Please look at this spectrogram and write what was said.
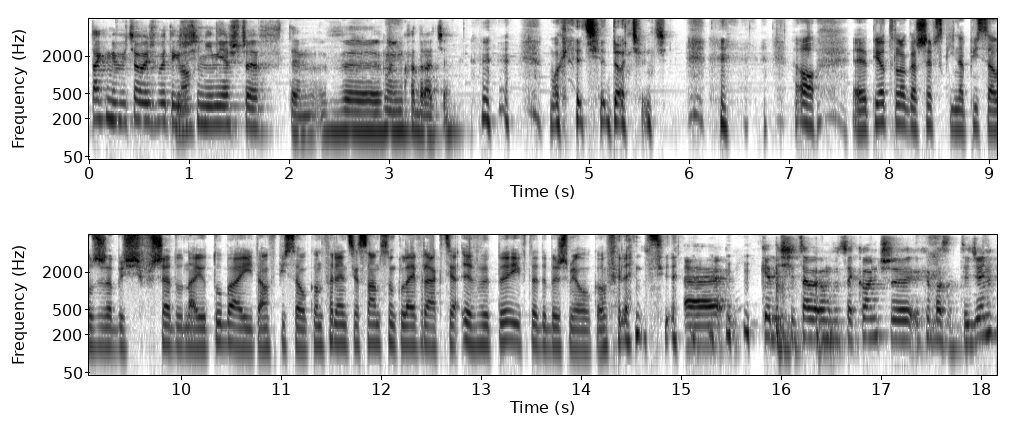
tak mnie wyciąłeś, Wojtek, no. że się nie mieszczę w tym, w, w moim kwadracie. Mogę cię dociąć. O, e, Piotr Logaszewski napisał, żebyś wszedł na YouTube'a i tam wpisał konferencja Samsung Live reakcja EVP i wtedy byś miał konferencję. E, kiedy się cały MWC kończy? Chyba za tydzień?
